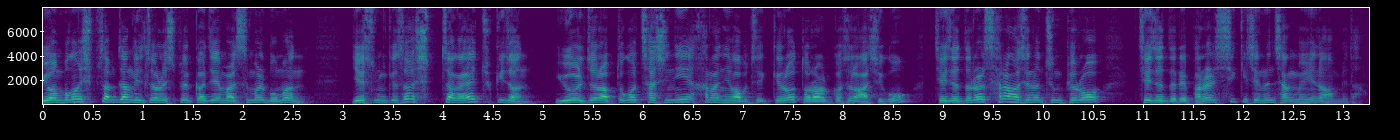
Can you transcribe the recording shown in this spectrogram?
요한복음 13장 1절 10절까지의 말씀을 보면 예수님께서 십자가에 죽기 전 유월절 앞두고 자신이 하나님 아버지께로 돌아올 것을 아시고 제자들을 사랑하시는 증표로 제자들의 발을 씻기시는 장면이 나옵니다.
